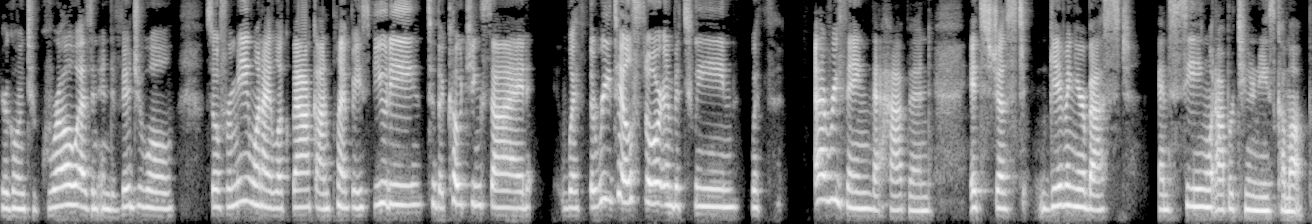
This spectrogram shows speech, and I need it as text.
You're going to grow as an individual. So for me, when I look back on plant based beauty to the coaching side, with the retail store in between, with everything that happened, it's just giving your best and seeing what opportunities come up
